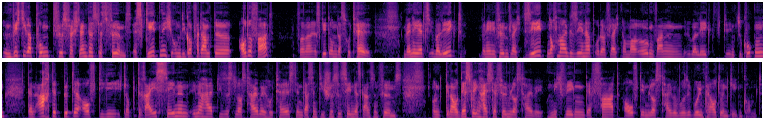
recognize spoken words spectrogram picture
ein wichtiger Punkt fürs Verständnis des Films. Es geht nicht um die gottverdammte Autofahrt, sondern es geht um das Hotel. Wenn ihr jetzt überlegt, wenn ihr den Film vielleicht seht, nochmal gesehen habt oder vielleicht nochmal irgendwann überlegt, ihn zu gucken, dann achtet bitte auf die, ich glaube, drei Szenen innerhalb dieses Lost Highway Hotels, denn das sind die Schlüsselszenen des ganzen Films. Und genau deswegen heißt der Film Lost Highway und nicht wegen der Fahrt auf dem Lost Highway, wo, wo ihm kein Auto entgegenkommt.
